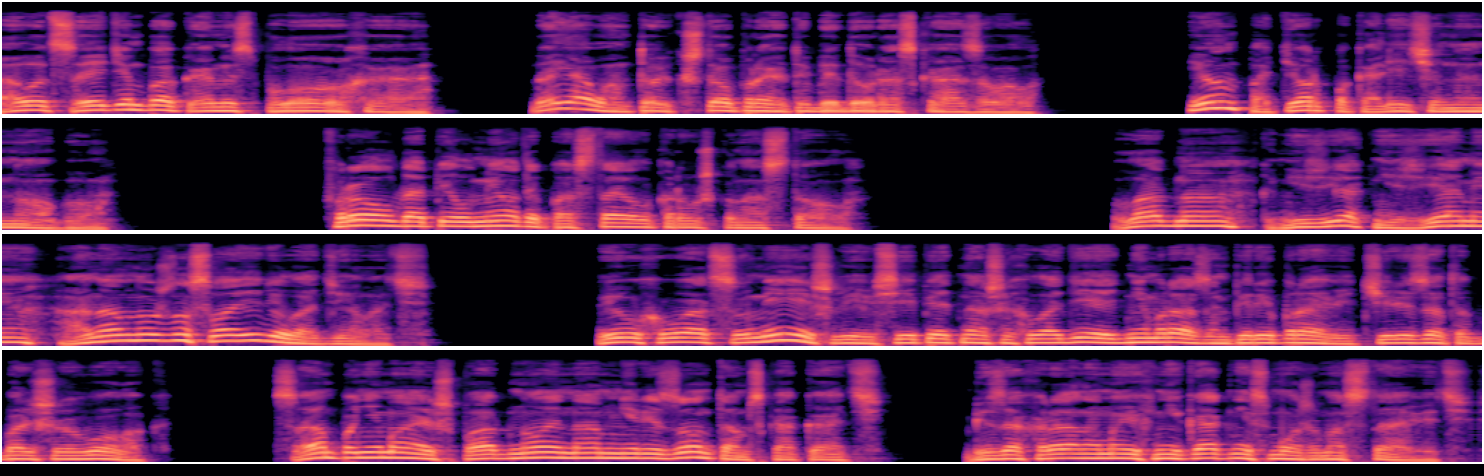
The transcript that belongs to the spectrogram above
А вот с этим пока мест плохо. Да я вам только что про эту беду рассказывал. И он потер покалеченную ногу. Фрол допил мед и поставил кружку на стол. «Ладно, князья князьями, а нам нужно свои дела делать. Ты, ухват, сумеешь ли все пять наших ладей одним разом переправить через этот большой волок? Сам понимаешь, по одной нам не резон там скакать. Без охраны мы их никак не сможем оставить».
